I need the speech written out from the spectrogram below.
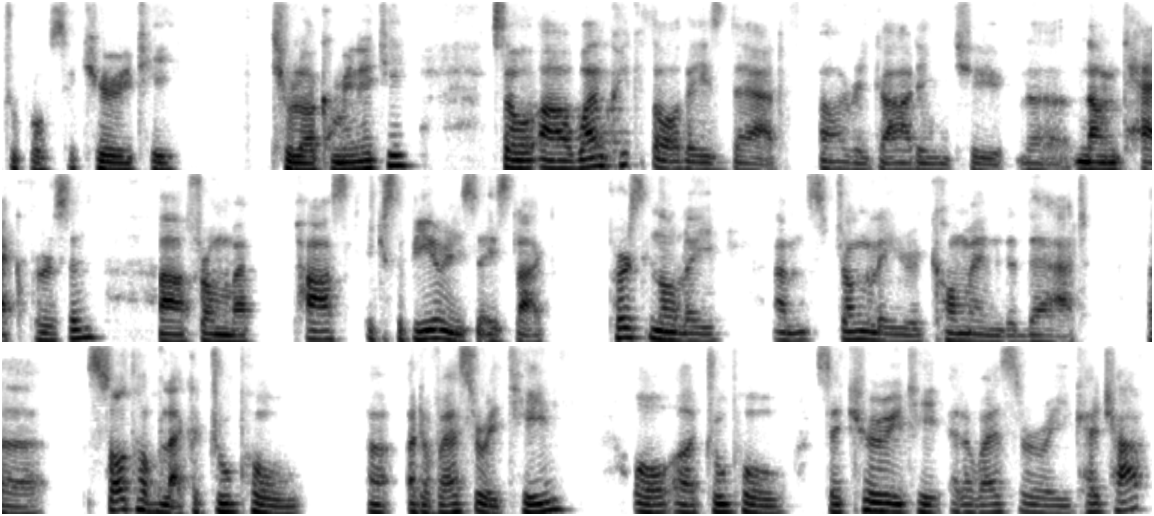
Drupal security to the community. So uh, one quick thought is that uh, regarding to the non-tech person, uh, from my past experience, is like personally, I'm strongly recommend that uh, sort of like a Drupal uh, advisory team or a Drupal security advisory catch up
